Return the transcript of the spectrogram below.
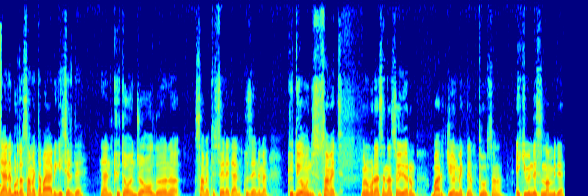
Yani burada Samet'e bayağı bir geçirdi. Yani kötü oyuncu olduğunu Samet'e söyledi yani kuzenime. Kötü oyuncusu Samet. Bunu burada senden söylüyorum. Barışçı ölmek ne? Tüh sana. Ekibimdesin lan bir de.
